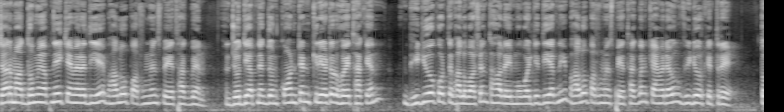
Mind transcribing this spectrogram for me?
যার মাধ্যমে আপনি এই ক্যামেরা দিয়ে ভালো পারফরমেন্স পেয়ে থাকবেন। যদি আপনি একজন কন্টেন্ট ক্রিয়েটর হয়ে থাকেন, ভিডিও করতে ভালোবাসেন, তাহলে এই মোবাইলটি দিয়ে আপনি ভালো পারফরমেন্স পেয়ে থাকবেন ক্যামেরা এবং ভিডিওর ক্ষেত্রে। তো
